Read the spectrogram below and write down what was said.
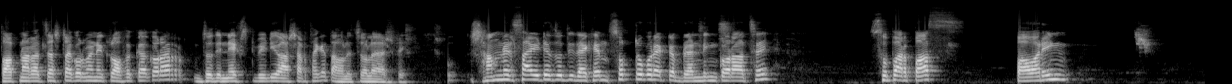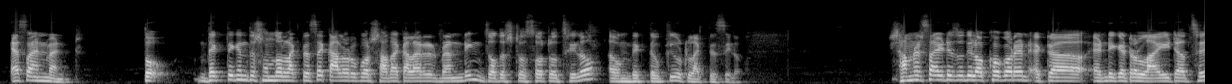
তো আপনারা চেষ্টা করবেন একটু অপেক্ষা করার, যদি নেক্সট ভিডিও আসার থাকে তাহলে চলে আসবে। সামনের সাইডে যদি দেখেন, ছোট্ট করে একটা ব্র্যান্ডিং করা আছে। সুপার পাস পাওয়ারিং অ্যাসাইনমেন্ট তো দেখতে কিন্তু সুন্দর লাগতেছে, কালোর উপর সাদা কালারের ব্র্যান্ডিং যথেষ্ট ছোট ছিল এবং দেখতেও কিউট লাগতেছিল। সামনের সাইডে যদি লক্ষ্য করেন, একটা ইন্ডিকেটর লাইট আছে।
